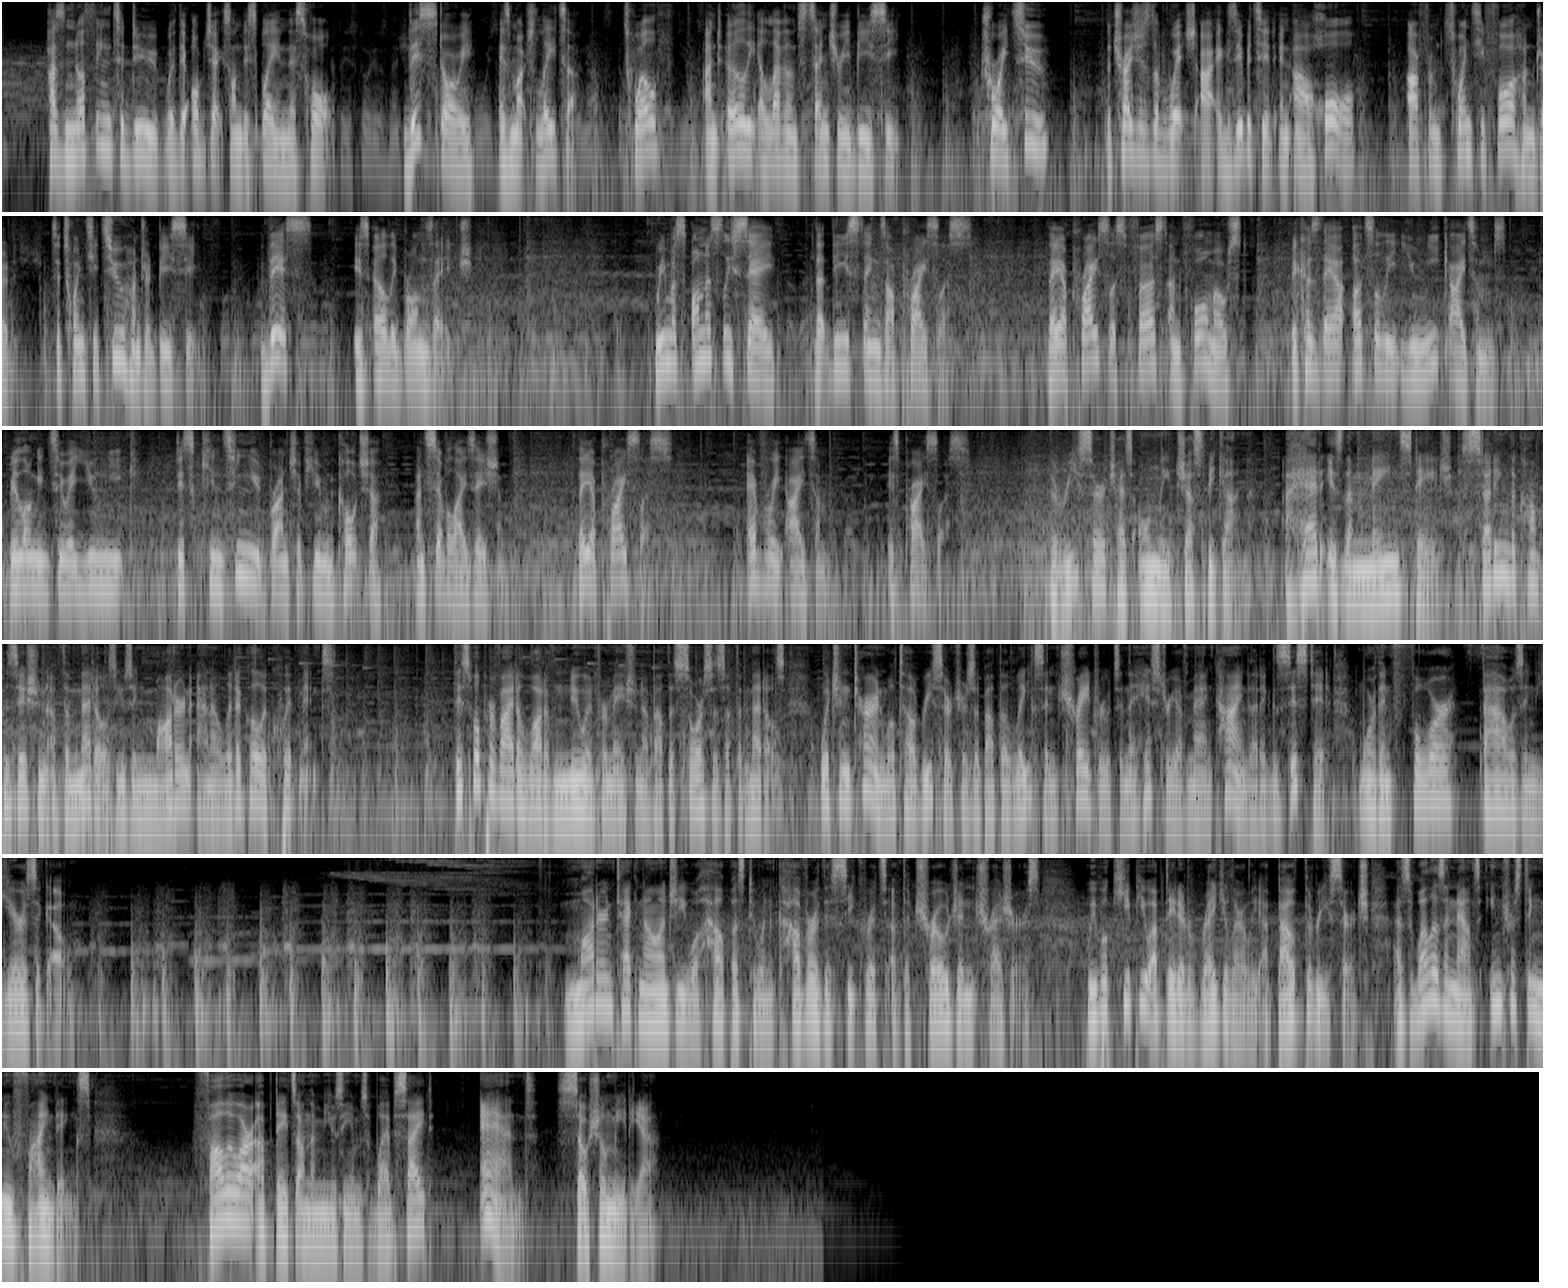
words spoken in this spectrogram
has nothing to do with the objects on display in this hall. This story is much later, 12th and early 11th century BC. Troy II, the treasures of which are exhibited in our hall, are from 2400 to 2200 BC. This is early Bronze Age. We must honestly say that these things are priceless. They are priceless first and foremost because they are utterly unique items belonging to a unique, discontinued branch of human culture and civilization. They are priceless. Every item is priceless. The research has only just begun. Ahead is the main stage, studying the composition of the metals using modern analytical equipment. This will provide a lot of new information about the sources of the metals, which in turn will tell researchers about the links and trade routes in the history of mankind that existed more than 4,000 years ago. Modern technology will help us to uncover the secrets of the Trojan treasures. We will keep you updated regularly about the research, as well as announce interesting new findings. Follow our updates on the museum's website and social media.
